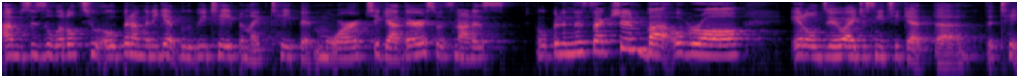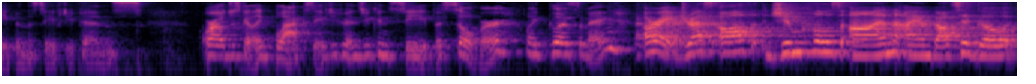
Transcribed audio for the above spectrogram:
Um, so it's a little too open. I'm gonna get booby tape and like tape it more together so it's not as open in this section, but overall it'll do. I just need to get the, the tape and the safety pins. Or I'll just get like black safety pins. You can see the silver like glistening. All right, dress off, gym clothes on. I am about to go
